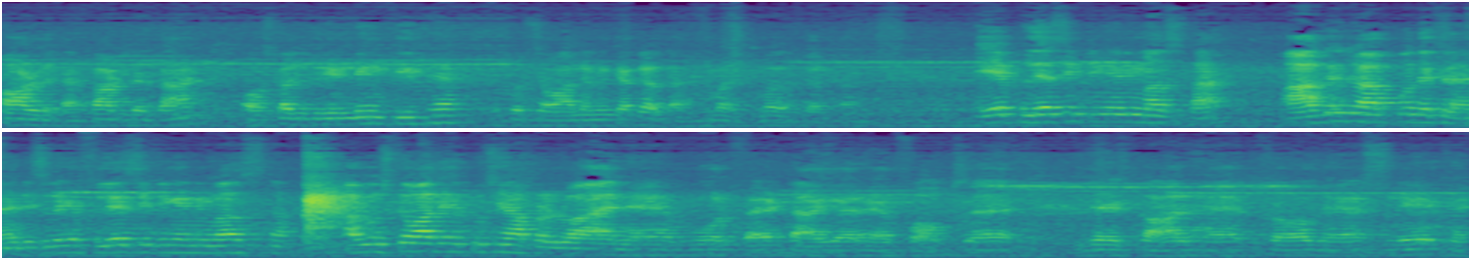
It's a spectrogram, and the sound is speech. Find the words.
फाड़ लेता है, काट लेता है, और उसका जो ग्रिंडिंग टीथ है, उसको चबाने में क्या करता है? मदद करता है। ये फ्लेश ईटिंग एनिमल्स था। आगे जो आपको देख रहे हैं जिसलिए ये फ्लेश ईटिंग एनिमल्स था, अब उसके बाद ये कुछ यहाँ पर लॉयन है वोल्फ है टाइगर है फॉक्स है काल है फ्रॉग है स्नेक है,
